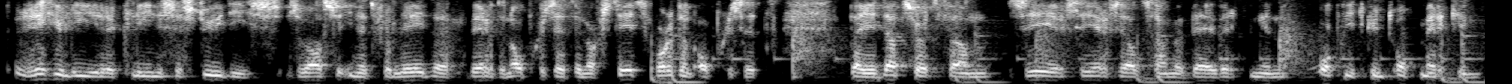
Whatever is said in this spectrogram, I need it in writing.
reguliere klinische studies, zoals ze in het verleden werden opgezet en nog steeds worden opgezet, dat je dat soort van zeer, zeer zeldzame bijwerkingen ook niet kunt opmerken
